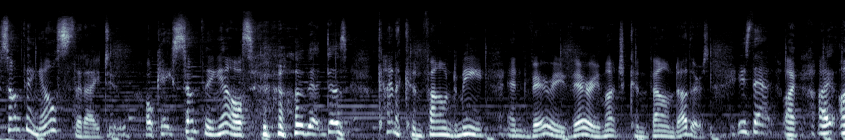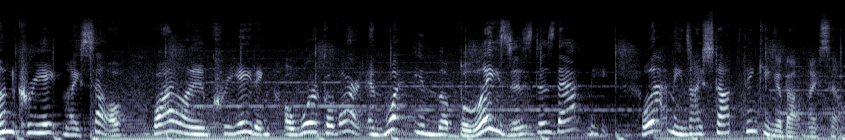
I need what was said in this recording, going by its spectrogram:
Something else that I do, okay, something else that does kind of confound me and very, very much confound others, is that I, I uncreate myself while I am creating a work of art. And what in the blazes does that mean? Well, that means I stop thinking about myself.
